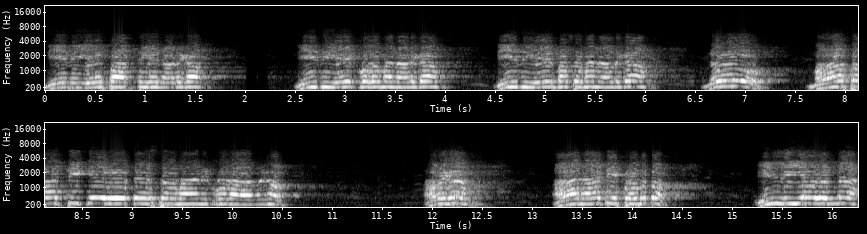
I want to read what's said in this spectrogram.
నీది ఏ పార్టీ అని అడగాం. నీది ఏ కులమని అడగాం. నీది ఏ మతమని అడగాం. నువ్వు మా పార్టీకే ఓటేస్తావా అని కూడా అనగాం అడగాం. ఆనాటి ప్రభుత్వం ఇల్లు ఇయ్యాలన్నా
